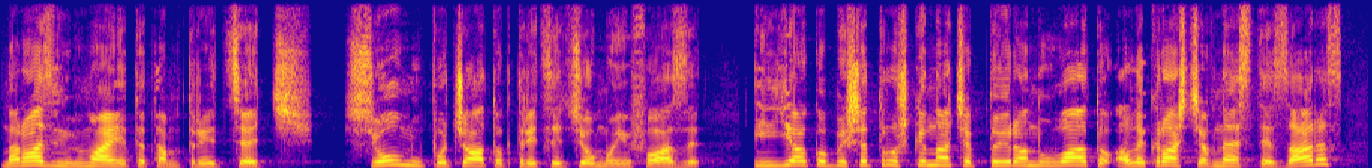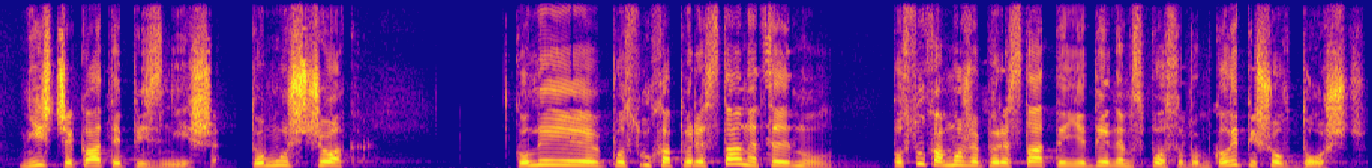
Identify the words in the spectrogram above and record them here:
наразі ви маєте там 37-му початок 37-ї фази, і якоби ще трошки начебто і ранувато, але краще внести зараз, ніж чекати пізніше. Тому що коли посуха перестане, це ну, посуха може перестати єдиним способом, коли пішов дощ.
